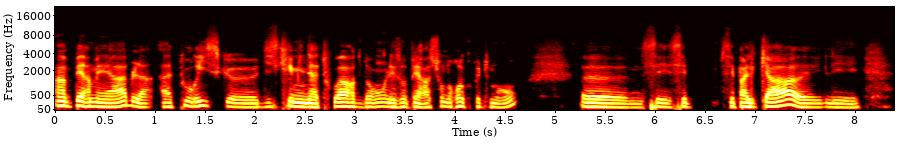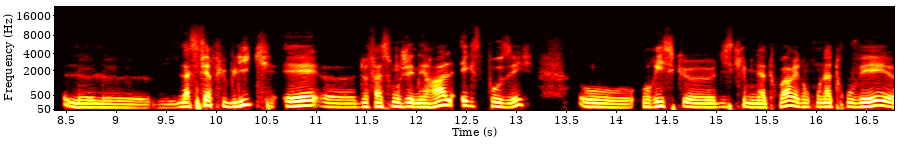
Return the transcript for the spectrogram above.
imperméable à tout risque euh, discriminatoire dans les opérations de recrutement. Euh, c'est n'est pas le cas. Le, la sphère publique est de façon générale exposée aux, risques discriminatoires. Et donc, on a trouvé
